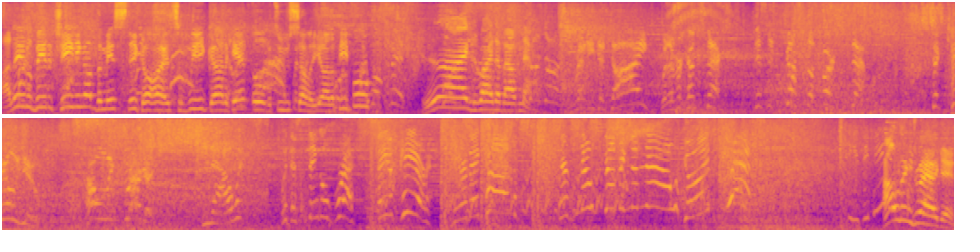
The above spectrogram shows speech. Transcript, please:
A little bit of chaining of the mystic arts. We gotta get over to some of the other people. Like right about now. Ready to die? Whatever comes next. This is just the first step. To kill you! Howling Dragon! Now, with a single breath, they appear! Here they come! Good grip! Howling Dragon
